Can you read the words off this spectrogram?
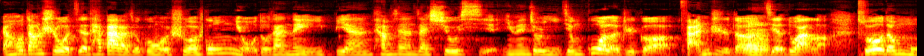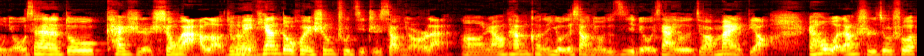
然后当时我记得他爸爸就跟我说，公牛都在那一边，他们现在在休息，因为就是已经过了这个繁殖的阶段了。所有的母牛现在都开始生娃了，就每天都会生出几只小牛来。嗯，然后他们可能有的小牛就自己留下，有的就要卖掉。然后我当时就说，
